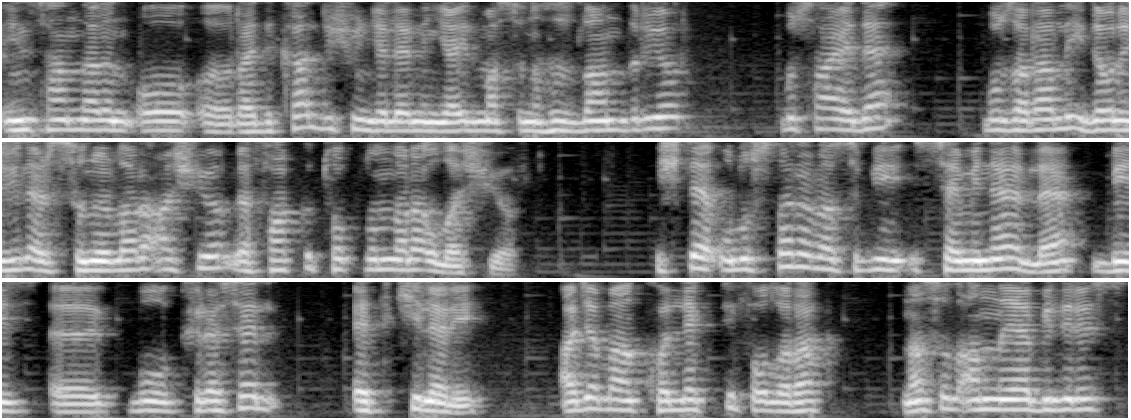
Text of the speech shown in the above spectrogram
insanların o radikal düşüncelerinin yayılmasını hızlandırıyor. Bu sayede bu zararlı ideolojiler sınırları aşıyor ve farklı toplumlara ulaşıyor. İşte uluslararası bir seminerle biz e, bu küresel etkileri acaba kolektif olarak nasıl anlayabiliriz?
